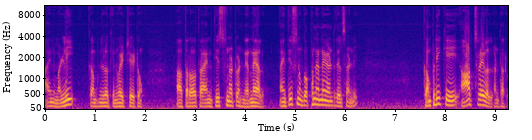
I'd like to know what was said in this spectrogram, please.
ఆయన్ని మళ్ళీ కంపెనీలోకి ఇన్వైట్ చేయటం ఆ తర్వాత ఆయన తీసుకున్నటువంటి నిర్ణయాలు ఆయన తీసుకున్న గొప్ప నిర్ణయం ఏంటో తెలుసా అండి? కంపెనీకి ఆర్చ్ రైవల్ అంటారు.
